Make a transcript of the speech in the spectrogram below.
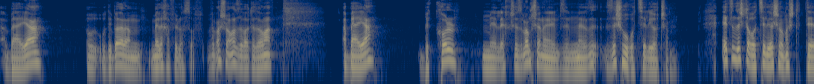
הבעיה, הוא, הוא דיבר על המלך הפילוסוף, ומה שהוא אמר זה דבר כזה, הוא אמר, הבעיה בכל מלך, שזה לא משנה אם זה מלך, זה, שהוא רוצה להיות שם. עצם זה שאתה רוצה להיות שם ממש תתב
